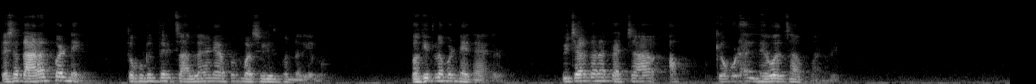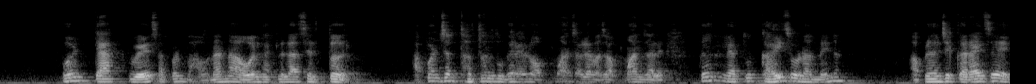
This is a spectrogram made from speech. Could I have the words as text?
त्याच्या दारात पण नाही तो कुठून तरी चाललाय आणि आपण मर्सिडीज बंद गेलो. बघितलं पण नाही त्याकडे. विचार करा त्याच्या केवढ्या लेवलचा अपमान होईल. पण त्या वेळेस आपण भावनांना आवर घातलेला असेल तर आपण जर थरथरत उभे राहिलो अपमान झालाय माझा अपमान झालाय तर यातून काहीच होणार नाही ना. आपल्याला जे करायचंय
